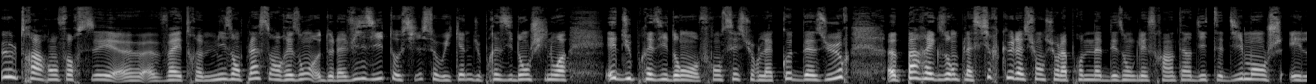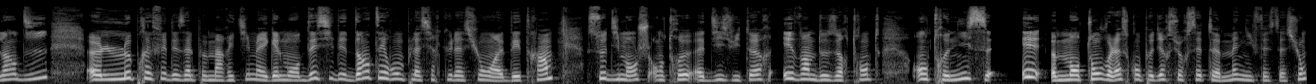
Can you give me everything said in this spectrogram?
ultra renforcé va être mis en place en raison de la visite aussi ce week-end du président et du président français sur la Côte d'Azur. Euh, par exemple, la circulation sur la promenade des Anglais sera interdite dimanche et lundi. Euh, le préfet des Alpes-Maritimes a également décidé d'interrompre la circulation euh, des trains ce dimanche entre 18h et 22h30 entre Nice et Menton. Voilà ce qu'on peut dire sur cette manifestation.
